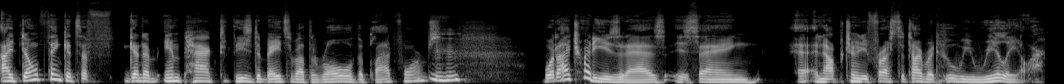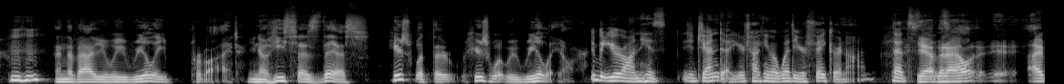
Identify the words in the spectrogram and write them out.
I don't think it's going to impact these debates about the role of the platforms. What I try to use it as is saying a- an opportunity for us to talk about who we really are and the value we really provide. You know, he says this. Here's what the here's what we really are. But you're on his agenda. You're talking about whether you're fake or not. That's Yeah, but I, I,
